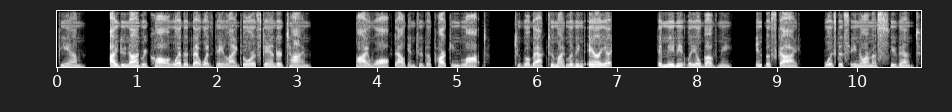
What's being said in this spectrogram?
p.m. I do not recall whether that was daylight or standard time. I walked out into the parking lot, to go back to my living area. Immediately above me, in the sky, was this enormous event.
